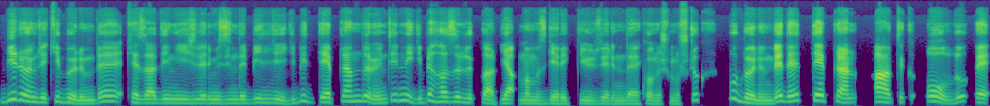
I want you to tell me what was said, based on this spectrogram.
Bir önceki bölümde keza dinleyicilerimizin de bildiği gibi depremden önce ne gibi hazırlıklar yapmamız gerektiği üzerinde konuşmuştuk. Bu bölümde de deprem artık oldu ve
